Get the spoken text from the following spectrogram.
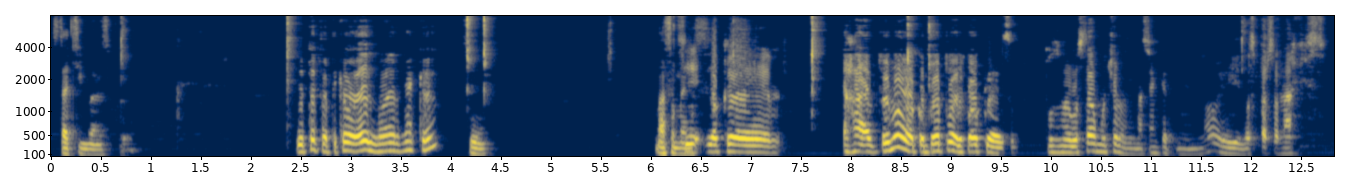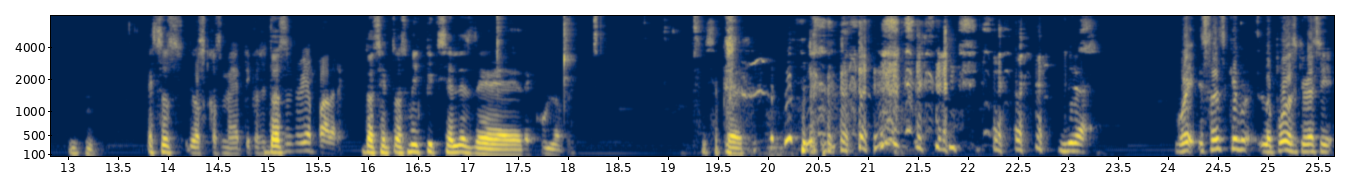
Está chingón ese juego. Yo te platicaba de él, ¿no, Ernia, creo? Sí. Más o Sí, menos. lo que. Ajá, primero lo compré por el juego que pues me gustaba mucho la animación que tenía, ¿no? Y los personajes, Ujú. Esos los cosméticos, Dos- entonces se veía padre. 200.000 píxeles de, de culo, güey. Sí se puede. Mira, güey, ¿sabes qué? Lo puedo describir así.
